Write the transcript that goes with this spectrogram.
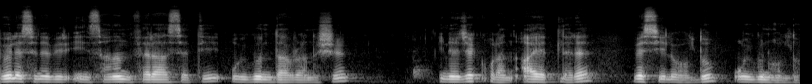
böylesine bir insanın feraseti, uygun davranışı inecek olan ayetlere vesile oldu, uygun oldu.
